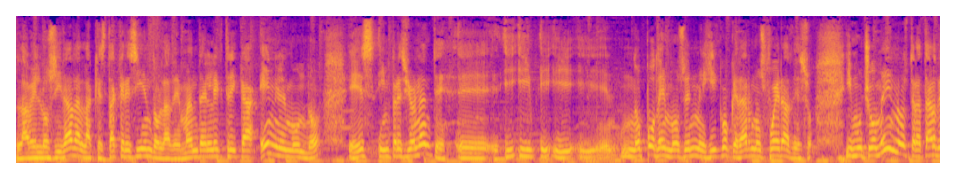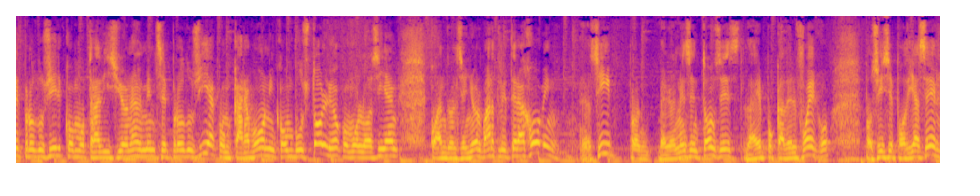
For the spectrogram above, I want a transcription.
La velocidad a la que está creciendo la demanda eléctrica en el mundo es impresionante eh, y no podemos en México quedarnos fuera de eso y mucho menos tratar de producir como tradicionalmente se producía, con carbón y combustóleo, como lo hacían cuando el señor Bartlett era joven. Pero en ese entonces, la época del fuego, pues sí se podía hacer.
